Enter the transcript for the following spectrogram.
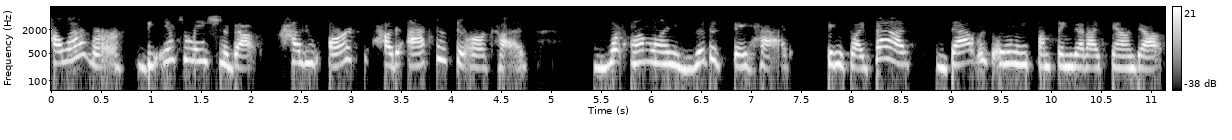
However, the information about how to art, how to access their archive, what online exhibits they had, things like that, that was only something that I found out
